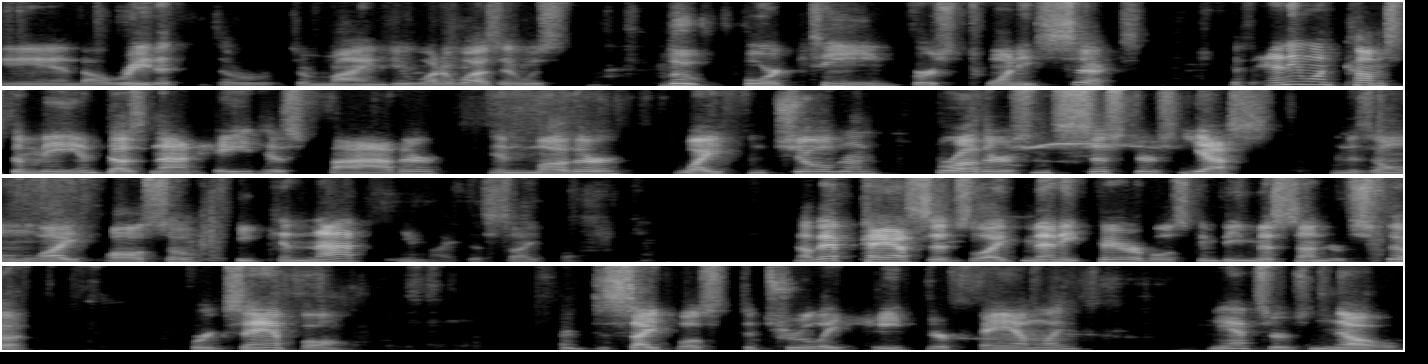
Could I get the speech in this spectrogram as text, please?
And I'll read it to, to remind you what it was. It was Luke 14, verse 26. If anyone comes to me and does not hate his father and mother, wife and children, brothers and sisters, yes, in his own life also, he cannot be my disciple. Now, that passage, like many parables, can be misunderstood. For example, are disciples to truly hate their family? The answer is no.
